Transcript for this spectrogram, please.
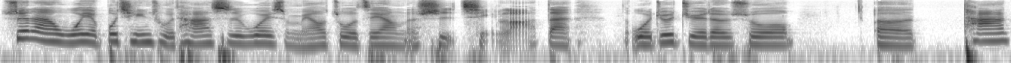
虽然我也不清楚他是为什么要做这样的事情啦，但我就觉得说，呃。他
